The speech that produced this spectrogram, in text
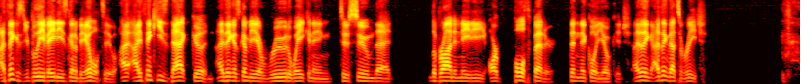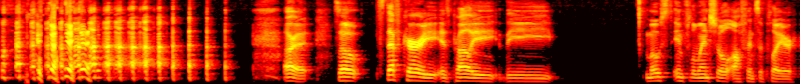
I think as you believe AD is going to be able to. I, I think he's that good. I think it's going to be a rude awakening to assume that LeBron and AD are both better than Nikola Jokic. I think, I think that's a reach. All right. So Steph Curry is probably the most influential offensive player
